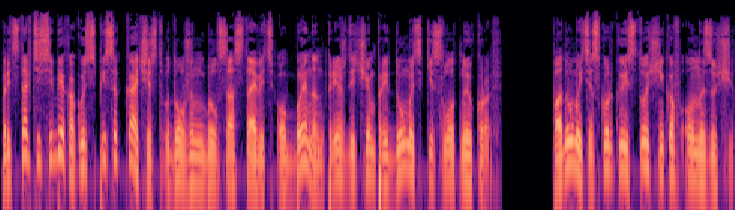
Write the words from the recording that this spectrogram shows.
Представьте себе, какой список качеств должен был составить О'Беннон, прежде чем придумать кислотную кровь. Подумайте, сколько источников он изучил.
